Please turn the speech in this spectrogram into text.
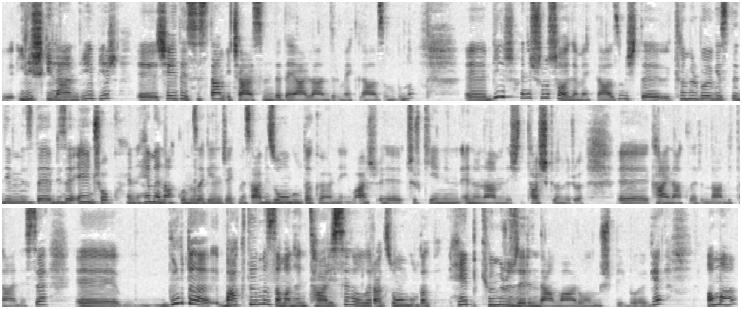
ilişkilendiği bir e, şeyde sistem içerisinde değerlendirmek lazım bunu. Ee, bir hani şunu söylemek lazım işte kömür bölgesi dediğimizde bize en çok hani hemen aklımıza gelecek mesela bir Zonguldak örneği var. Ee, Türkiye'nin en önemli işte taş kömürü e, kaynaklarından bir tanesi. Ee, burada baktığımız zaman hani tarihsel olarak Zonguldak hep kömür üzerinden var olmuş bir bölge. Ama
